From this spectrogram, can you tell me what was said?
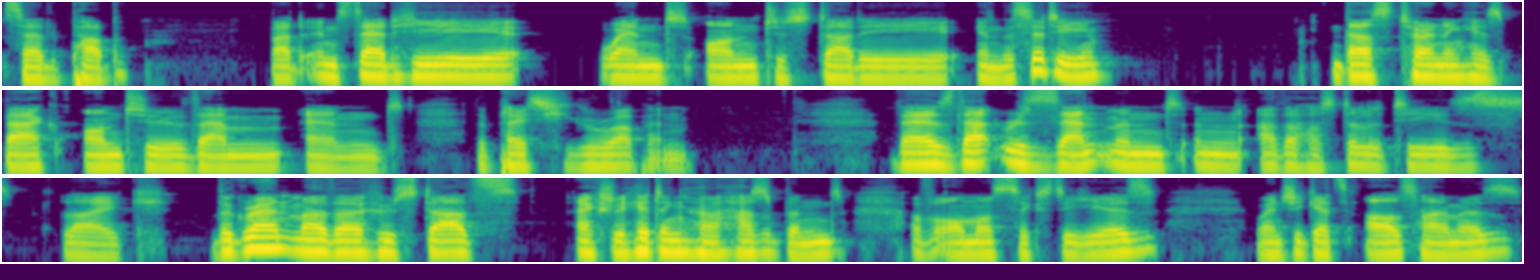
said pub. But instead, he went on to study in the city, thus turning his back onto them and the place he grew up in. There's that resentment and other hostilities, like the grandmother who starts actually hitting her husband of almost 60 years when she gets Alzheimer's,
